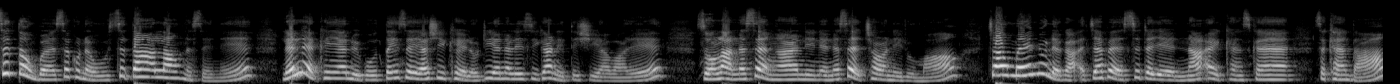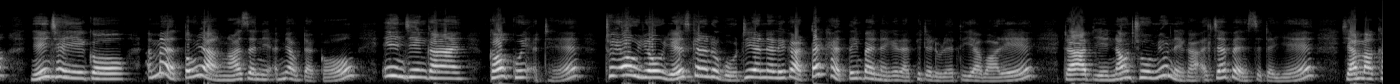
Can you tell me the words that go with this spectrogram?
စစ်တုံးပန်း18ဦးစစ်သားအလောင်း20နဲ့လက်လက်ခရမ်းတွေကိုသိမ်းဆည်းရရှိခဲ့လို့ TNL စီကနေသိရှိရပါတယ်။ဇွန်လ25ရက်နေ့နဲ့26ရက်နေ့တို့မှာ ကြောင်မဲမြို့နယ်ကအကြက်ဘက်စစ်တပ်ရဲ့နားအိုက်ခန်းစခန်းစခန်းသာငင်းချေရီကောအမှတ်350နှစ်အမြောက်တပ်ကောအင်ဂျင်ကိုင်းဂေါက်ကွင်းအထက် ထွေအုပ်ရုံးရဲစခန်းတို့ကို TNL ကတိုက်ခတ်သိမ်းပိုက်နိုင်ခဲ့တာဖြစ်တယ်လို့လည်းသိရပါတယ်။ဒါအပြင်နောင်ချိုမြို့နယ်ကအကြက်ဘက်စစ်တပ်ရဲ့ရမခ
